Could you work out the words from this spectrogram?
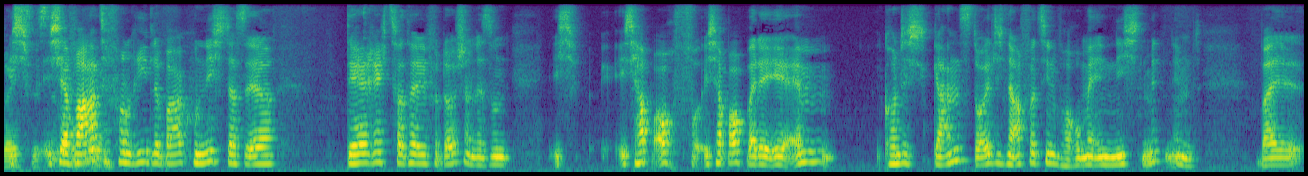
Ich, ich erwarte von Riedle Baku nicht, dass er der Rechtsverteidiger für Deutschland ist. Und ich, ich habe auch, hab auch bei der EM konnte ich ganz deutlich nachvollziehen, warum er ihn nicht mitnimmt. Weil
